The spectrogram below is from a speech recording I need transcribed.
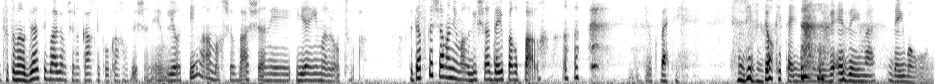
זאת אומרת, זו הסיבה גם שלקח לי כל כך הרבה שנים להיות אימא, המחשבה שאני אהיה אימא לא טובה. ודווקא שם אני מרגישה די פרפר. בדיוק באתי לבדוק את העניין הזה ואיזה אימא את, די ברור לי.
